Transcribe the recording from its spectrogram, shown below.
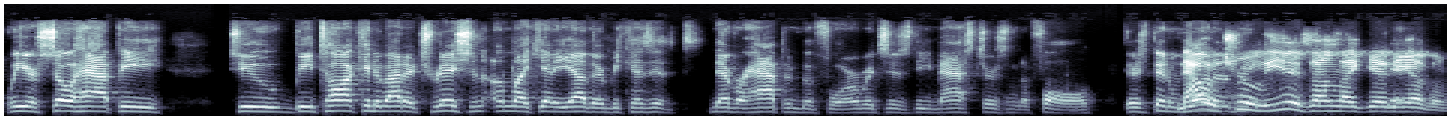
we are so happy to be talking about a tradition unlike any other because it's never happened before, which is the Masters in the fall. There's been Now it truly is unlike any other.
